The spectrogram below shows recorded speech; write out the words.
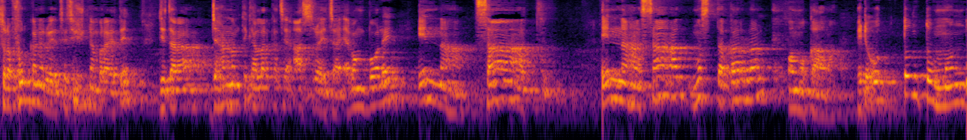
সুরা ফুরকানে রয়েছে শিশু নম্বর আয়াতে, যে তারা জাহান্নাম থেকে আল্লাহর কাছে আশ্রয় চায় এবং বলে এন্নাহা সাত এন্নাহা সাআত মুস্তাকাররান মোকামা। এটা অত্যন্ত মন্দ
